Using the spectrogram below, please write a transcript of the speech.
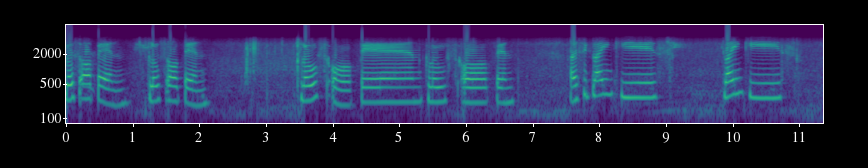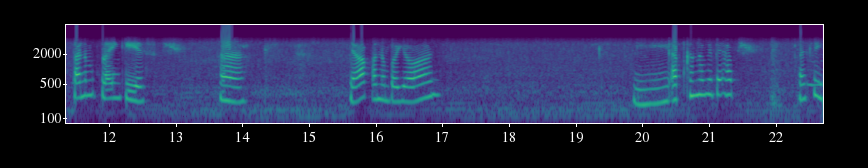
Close open. Close open. Close open. Close open. Ah, si flying kiss. Flying kiss. Paano mo flying kiss? Ha? Yak, ano ba yan? Eh, up ka nga, bebe, up. Kasi.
